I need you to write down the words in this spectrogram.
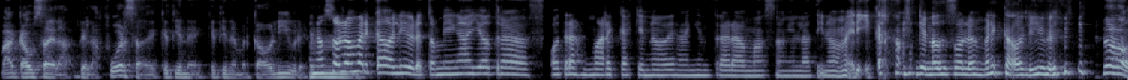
a causa de la, de la fuerza de, que, tiene, que tiene Mercado Libre. No solo mm. Mercado Libre, también hay otras, otras marcas que no dejan entrar a Amazon en Latinoamérica, que no solo es Mercado Libre. No, no,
